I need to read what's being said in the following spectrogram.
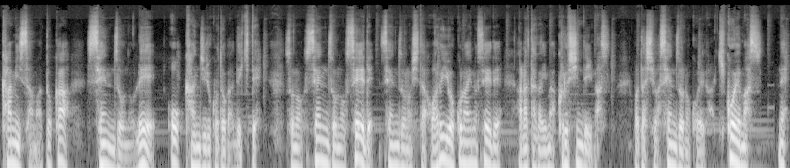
神様とか先祖の霊を感じることができて、その先祖のせいで、先祖のした悪い行いのせいで、あなたが今苦しんでいます。私は先祖の声が聞こえます。ね。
